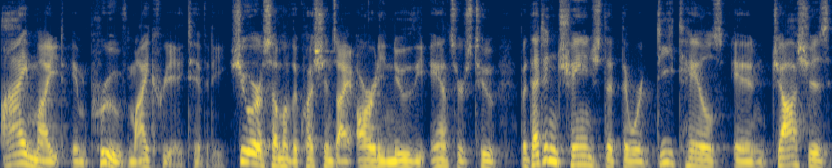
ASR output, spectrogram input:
I might improve my creativity. Sure, some of the questions I already knew the answers to, but that didn't change that there were details in Josh's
